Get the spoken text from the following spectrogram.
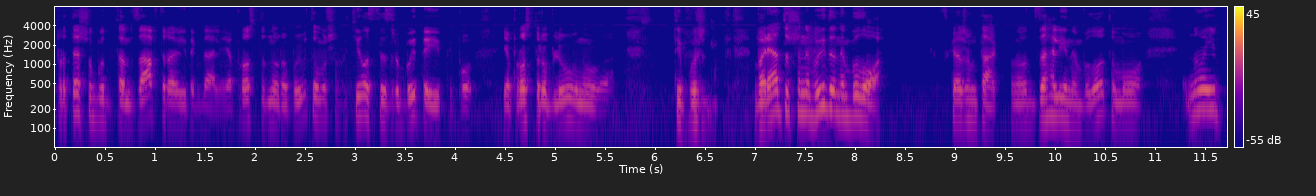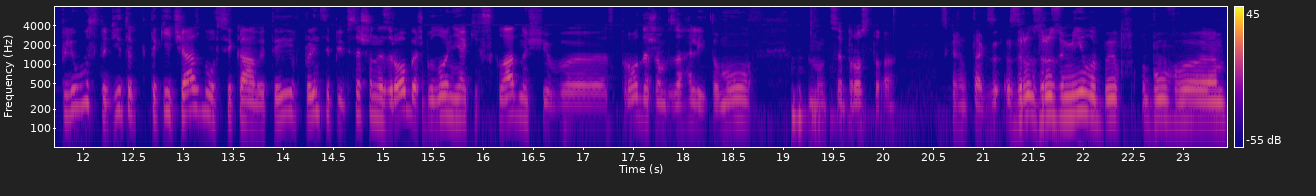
про те, що буде там завтра і так далі. Я просто ну, робив, тому що хотілося це зробити, і, типу, я просто роблю. ну, Типу, варіанту, що не вийде, не було. Скажімо так, от взагалі не було. Тому ну і плюс тоді так, такий час був цікавий. Ти, в принципі, все, що не зробиш, було ніяких складнощів е, з продажем взагалі. Тому ну, це просто скажімо так, зрозуміло був, був е,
